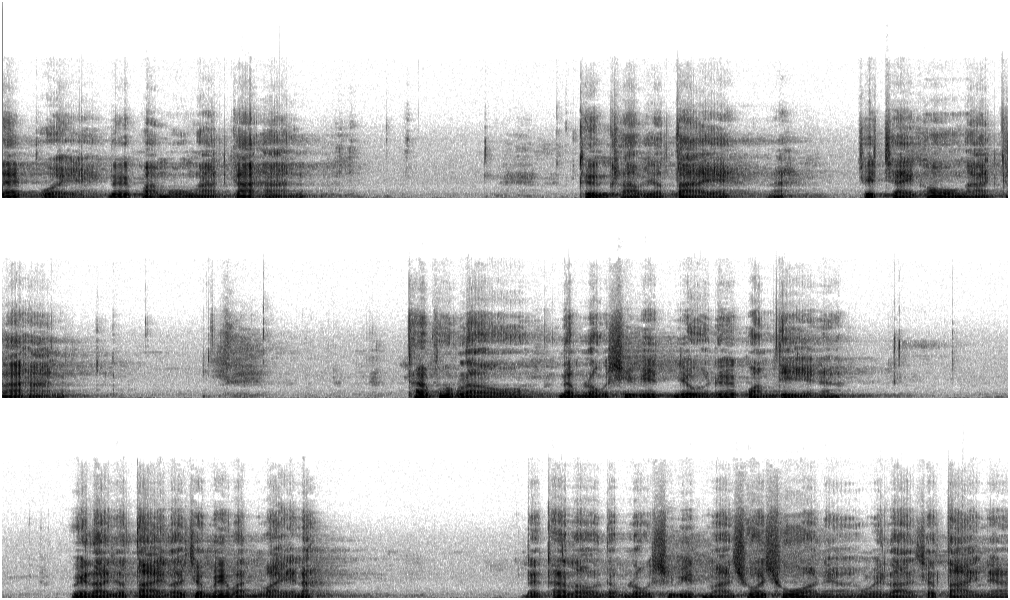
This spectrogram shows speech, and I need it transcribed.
ได้ป่วยด้วยความองอาจกล้าหาญถึงคราวจะตายนะจิตใจเขาองอาจกล้าหาญถ้าพวกเราดำรงชีวิตอยู่ด้วยความดีนะ เวลาจะตายเราจะไม่หวั่นไหวนะ แต่ถ้าเราดำรงชีวิตมาชั่วๆเนี่ย เวลาจะตายเนี่ย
